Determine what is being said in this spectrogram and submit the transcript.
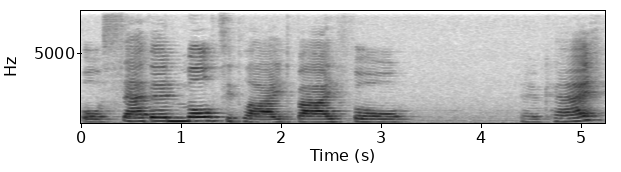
Or 7 multiplied by 4? Okay.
